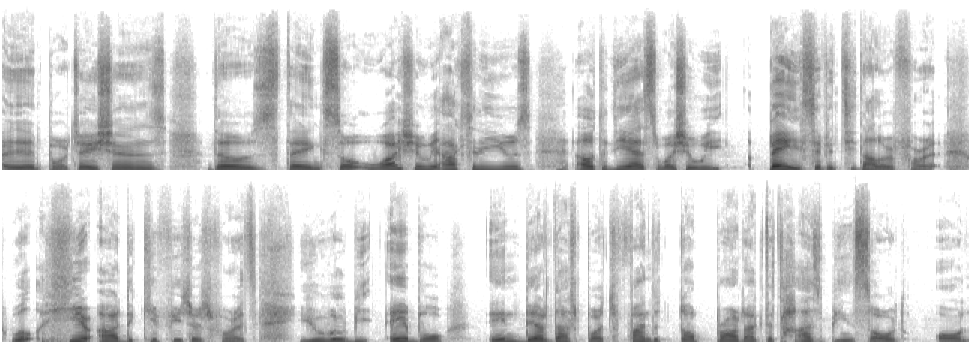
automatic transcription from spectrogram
uh, importations, those things. So why should we actually use AutoDS? Why should we pay $70 for it? Well, here are the key features for it. You will be able in their dashboard to find the top product that has been sold on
